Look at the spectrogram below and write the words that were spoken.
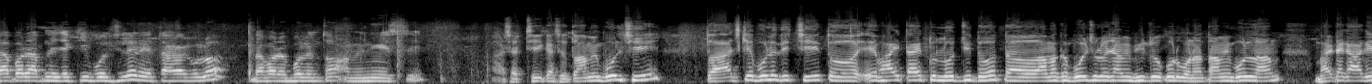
ব্যাপারে আপনি যে কি বলছিলেন এই টাকাগুলো ব্যাপারে বলেন তো আমি নিয়ে এসেছি। আচ্ছা ঠিক আছে। তো আমি বলছি, তো আজকে বলে দিচ্ছি, তো এ ভাইটা একটু লজ্জিত, তো আমাকে বলছিল যে আমি ভিডিও করব না। তো আমি বললাম, ভাইটাকে আগে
